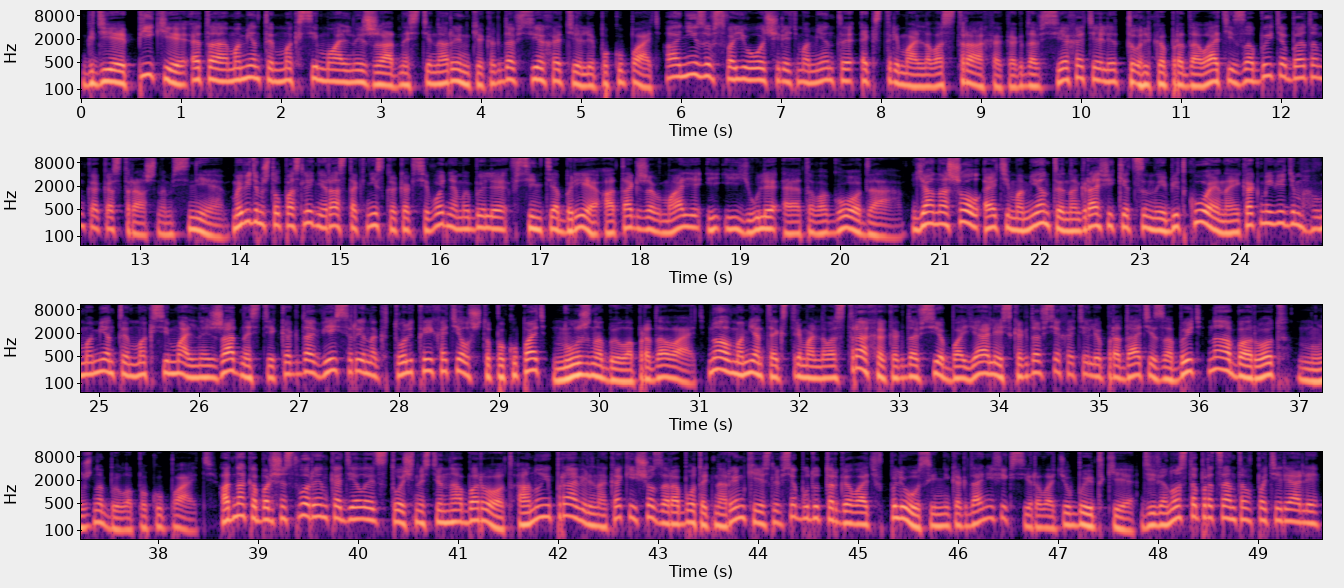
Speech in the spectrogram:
где пики – это моменты максимальной жадности на рынке, когда все хотели покупать, а низы, в свою очередь, моменты экстремального страха, когда все хотели только продавать и забыть об этом, как о страшном сне сне. Мы видим, что последний раз так низко, как сегодня, мы были в сентябре, а также в мае и июле этого года. Я нашел эти моменты на графике цены биткоина, и как мы видим, в моменты максимальной жадности, когда весь рынок только и хотел что покупать, нужно было продавать. Ну а в моменты экстремального страха, когда все боялись, когда все хотели продать и забыть, наоборот, нужно было покупать. Однако большинство рынка делает с точностью наоборот. Оно и правильно, как еще заработать заработать на рынке, если все будут торговать в плюс и никогда не фиксировать убытки. 90% потеряли,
